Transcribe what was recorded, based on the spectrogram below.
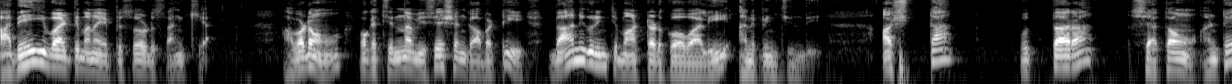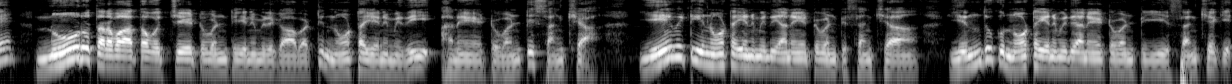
అదే ఇవాటి మన ఎపిసోడ్ సంఖ్య. అవడం ఒక చిన్న విశేషం కాబట్టి దాని గురించి మాట్లాడుకోవాలి అనిపించింది. అష్ట ఉత్తర శతం అంటే నూరు తర్వాత వచ్చేటువంటి ఎనిమిది కాబట్టి నూట ఎనిమిది అనేటువంటి సంఖ్య. ఏమిటి నూట ఎనిమిది అనేటువంటి సంఖ్య? ఎందుకు నూట ఎనిమిది అనేటువంటి ఈ సంఖ్యకి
